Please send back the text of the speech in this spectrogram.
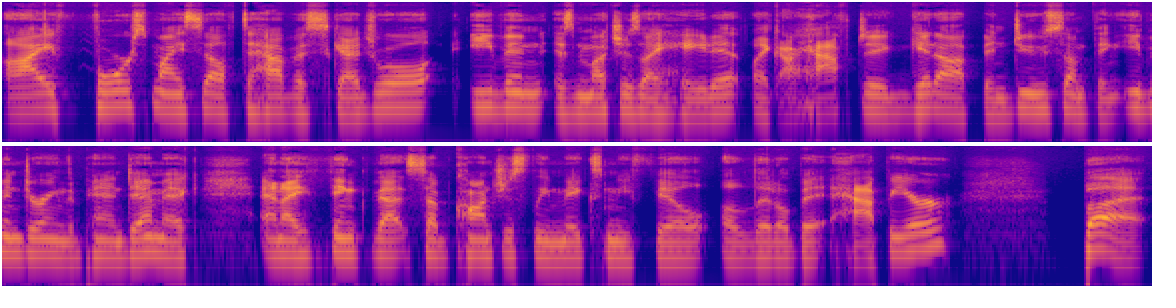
I force myself to have a schedule, even as much as I hate it. Like I have to get up and do something, even during the pandemic. And I think that subconsciously makes me feel a little bit happier. But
